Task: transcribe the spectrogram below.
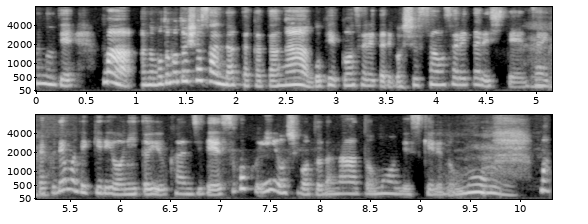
なので、まあ、あの、もともと秘書さんだった方がご結婚されたり、ご出産をされたりして、在宅でもできるようにという感じで、すごくいいお仕事だなと思うんですけれども、うん、まあ、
